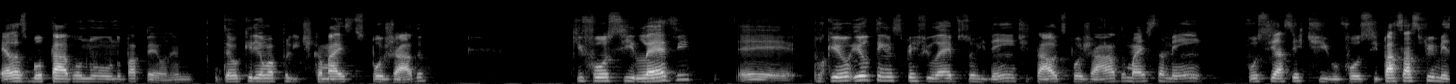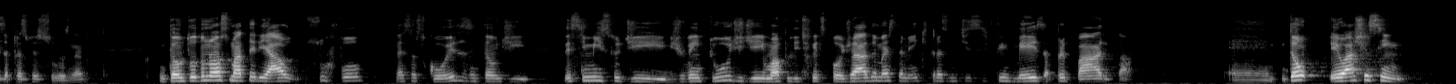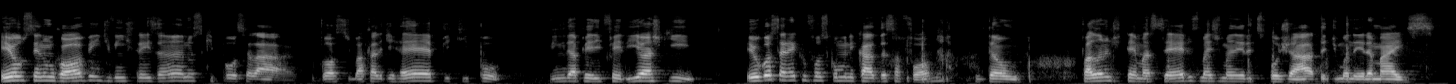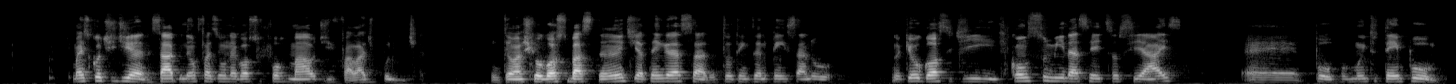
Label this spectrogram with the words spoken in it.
elas botavam no, no papel, né? Então eu queria uma política mais despojada, que fosse leve, é, porque eu, eu tenho esse perfil leve, sorridente e tal, despojado, mas também fosse assertivo, fosse passasse firmeza para as pessoas, né? Então todo o nosso material surfou nessas coisas, então de desse misto de juventude, de uma política despojada, mas também que transmitisse firmeza, preparo e tal. É, então eu acho assim eu sendo um jovem de 23 anos, que, pô, sei lá, gosto de batalha de rap, que, pô, vim da periferia, eu acho que eu gostaria que eu fosse comunicado dessa forma. Então, falando de temas sérios, mas de maneira despojada, de maneira mais mais cotidiana, sabe? Não fazer um negócio formal de falar de política. Então, acho que eu gosto bastante e até engraçado. Estou tentando pensar no, no que eu gosto de, de consumir nas redes sociais. É, pô, por muito tempo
